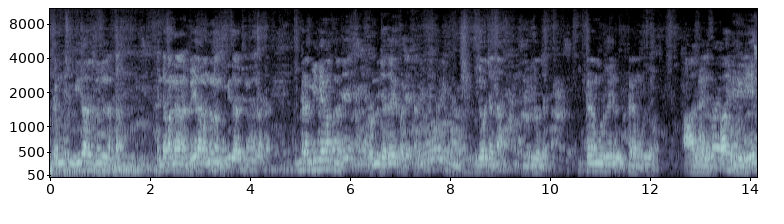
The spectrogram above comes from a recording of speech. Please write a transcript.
ఇక్కడ నుంచి మీ ద్వారా వచ్చిన అంట ఎంతమంది అన్న? వేల మంది ఉన్నాం మీ ద్వారా వచ్చిన అంట ఇక్కడ మీకేమవుతుందంటే రెండు జతలు ఏర్పడేస్తారు. ఇదో జత ఇదో జత. ఇక్కడ మూడు వేలు ఇక్కడ మూడు వేలు. ఆరు వేల రూపాయలు మీరు ఏం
